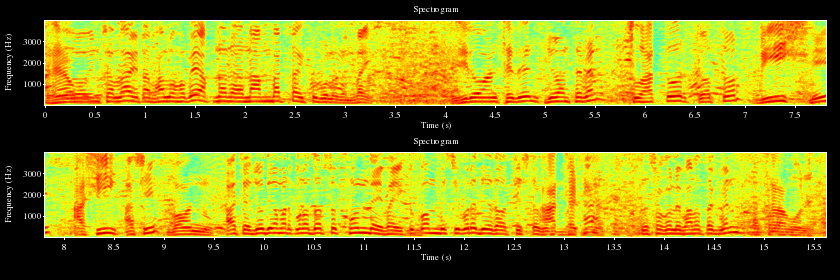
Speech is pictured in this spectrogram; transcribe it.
হ্যাঁ, তো ইনশাল্লাহ এটা ভালো হবে। আপনার নাম্বারটা একটু বলে দেন ভাই? Zero one seven zero one seven চুয়াত্তর চুয়াত্তর বিশ বিশ আশি আশি বাউন্ন। আচ্ছা যদি আমার কোনো দর্শক ফোন দেয় ভাই একটু কম বেশি করে দিয়ে দেওয়ার চেষ্টা করুন আচ্ছা, ঠিক হ্যাঁ? আছে। তো সকলে ভালো থাকবেন আসসালামু আলাইকুম।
